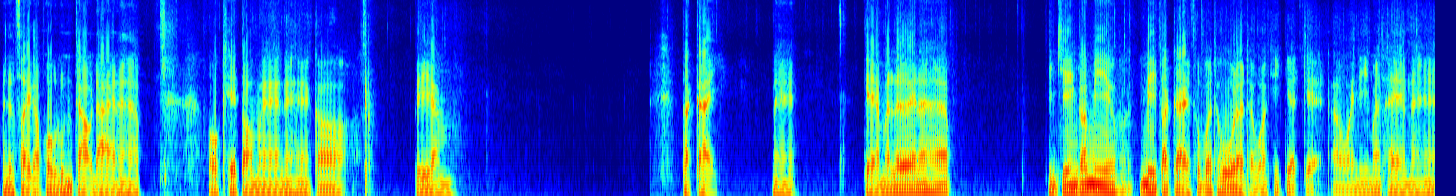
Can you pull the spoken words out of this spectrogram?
มันจะใส่กับพวกรุ่นเก่าได้นะครับ โอเคต่อมานะฮะก็เตรียมตะไก่นะฮะแกะมาเลยนะครับ จริงๆก็มีมีตะไก่ซูเปอร์ทูแหละแต่ว่าขี้เกียจแกะเอาอันนี้มาแทนนะฮะ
